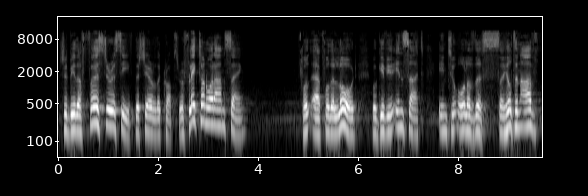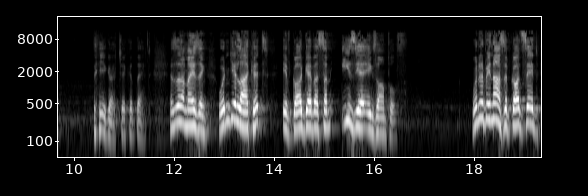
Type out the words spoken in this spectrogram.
should be the first to receive the share of the crops. Reflect on what I'm saying, for, uh, for the Lord will give you insight into all of this. So Hilton, I've, there you go, check at that. Isn't it amazing? Wouldn't you like it if God gave us some easier examples? Wouldn't it be nice if God said,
